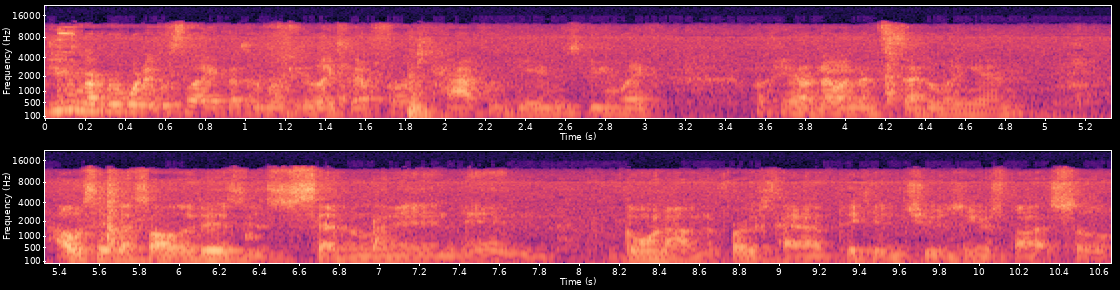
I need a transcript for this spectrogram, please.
Do you remember what it was like as a rookie, like that first half of games, being like, "Okay, I don't know," and then settling in? I would say that's all it is, is settling in and going out in the first half, picking and choosing your spots so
